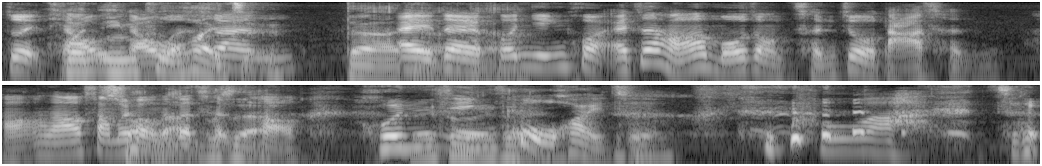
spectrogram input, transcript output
对条条文，虽然对啊，哎对，婚姻破哎，这好像某种成就达成，好，然后上面有那个称号，婚姻破坏者。哭啊！橙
